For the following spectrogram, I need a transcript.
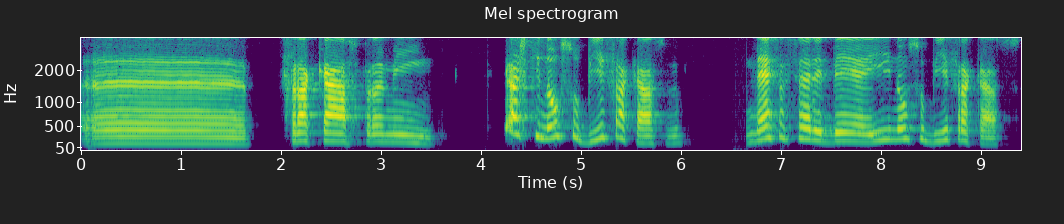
É... Fracasso para mim. Eu acho que não subir é fracasso, viu? Nessa série B aí, não subir é fracasso.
